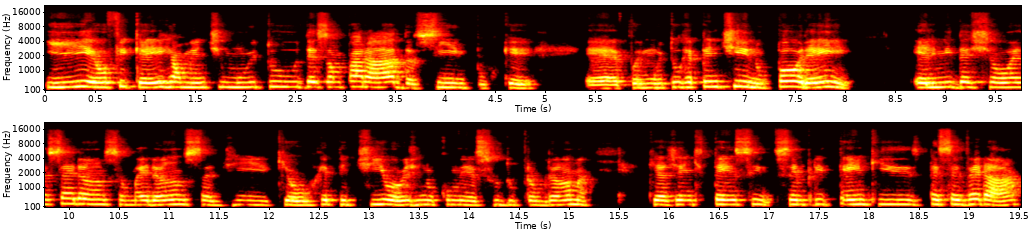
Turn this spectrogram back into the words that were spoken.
e eu fiquei realmente muito desamparada, sim, porque é, foi muito repentino. Porém, ele me deixou essa herança, uma herança de que eu repeti hoje no começo do programa, que a gente tem sempre tem que perseverar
